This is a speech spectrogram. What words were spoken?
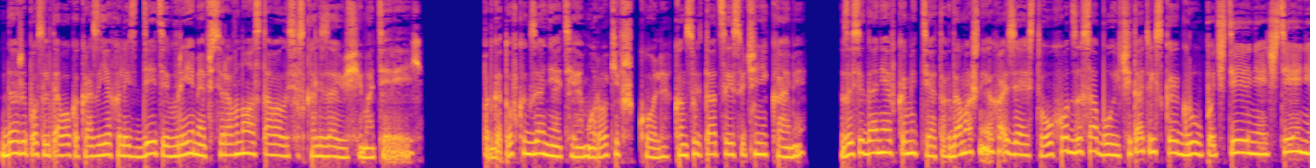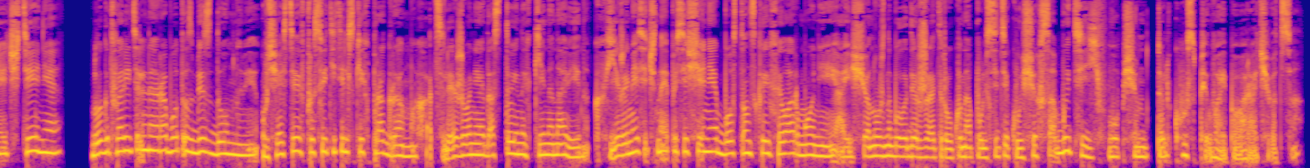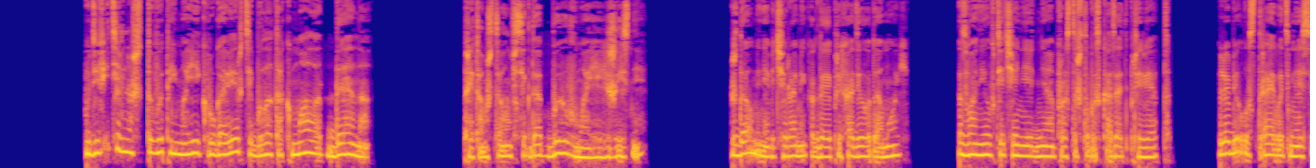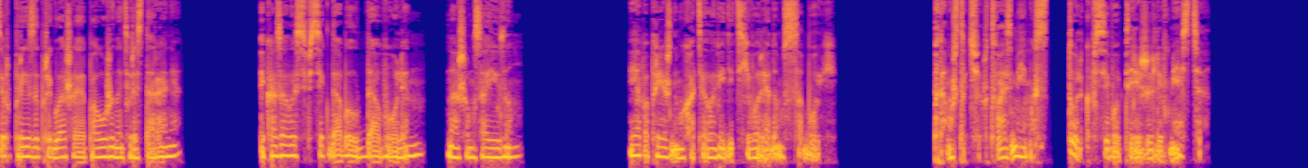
Даже после того, как разъехались дети, время все равно оставалось ускользающей материей. Подготовка к занятиям, уроки в школе, консультации с учениками, заседания в комитетах, домашнее хозяйство, уход за собой, читательская группа, чтение, чтение, чтение. Благотворительная работа с бездомными, участие в просветительских программах, отслеживание достойных киноновинок, ежемесячное посещение Бостонской филармонии, а еще нужно было держать руку на пульсе текущих событий. В общем, только успевай поворачиваться. Удивительно, что в этой моей круговерти было так мало Дэна, при том, что он всегда был в моей жизни. Ждал меня вечерами, когда я приходила домой, Звонил в течение дня просто чтобы сказать привет. Любил устраивать мне сюрпризы, приглашая поужинать в ресторане. И, казалось, всегда был доволен нашим союзом. Я по-прежнему хотела видеть его рядом с собой. Потому что, черт возьми, мы столько всего пережили вместе.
